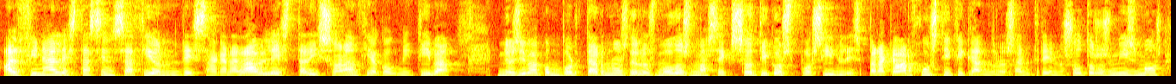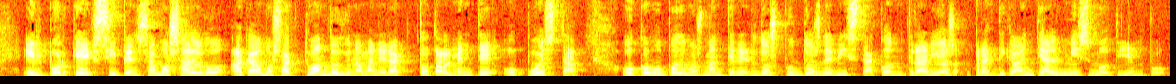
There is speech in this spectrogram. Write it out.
Al final, esta sensación desagradable, esta disonancia cognitiva, nos lleva a comportarnos de los modos más exóticos posibles, para acabar justificándonos entre nosotros mismos el por qué, si pensamos algo, acabamos actuando de una manera totalmente opuesta, o cómo podemos mantener dos puntos de vista contrarios prácticamente al mismo tiempo.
